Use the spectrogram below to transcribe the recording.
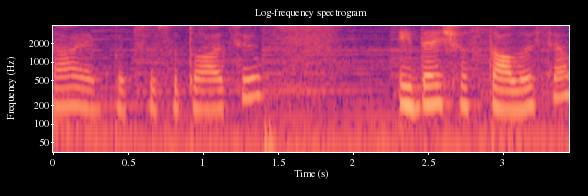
та, якби цю ситуацію. І дещо сталося,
